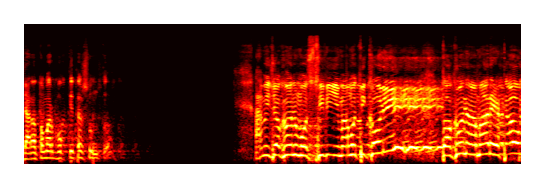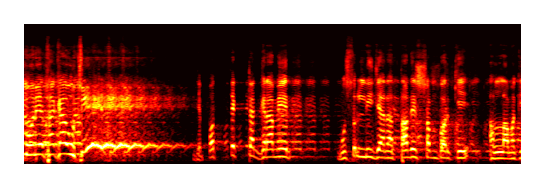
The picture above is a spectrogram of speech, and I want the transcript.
যারা তোমার বক্তৃতা শুনত। আমি যখন মসজিদে ইমামতি করি, তখন আমার এটাও মনে থাকা উচিত যে প্রত্যেকটা গ্রামের মুসল্লি যারা, তাদের সম্পর্কে আল্লাহ আমাকে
